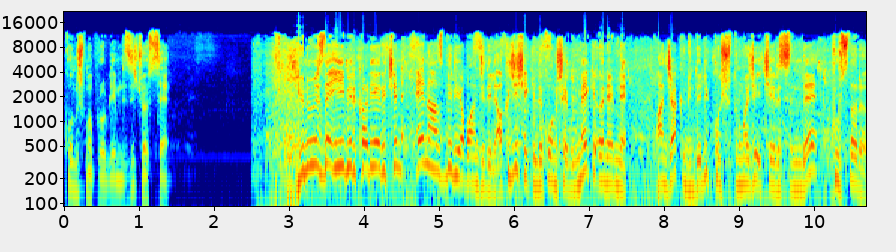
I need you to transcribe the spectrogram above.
konuşma probleminizi çözse. Günümüzde iyi bir kariyer için en az bir yabancı dili akıcı şekilde konuşabilmek önemli. Ancak gündelik koşuşturmaca içerisinde kursları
